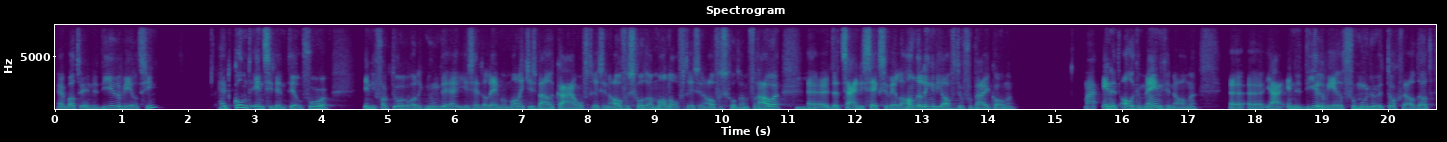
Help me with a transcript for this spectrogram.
En wat we in de dierenwereld zien, het komt incidenteel voor in die factoren wat ik noemde. Hè. Je zet alleen maar mannetjes bij elkaar, of er is een overschot aan mannen, of er is een overschot aan vrouwen. Mhm. Eh, dat zijn die seksuele handelingen die af en toe voorbij komen. Maar in het algemeen genomen, uh, uh, ja, in de dierenwereld vermoeden we toch wel dat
